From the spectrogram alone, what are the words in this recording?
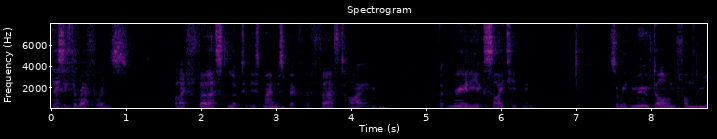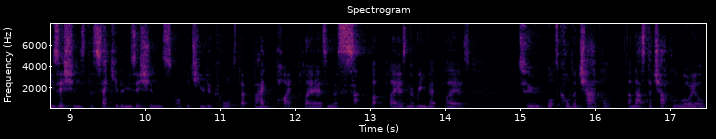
this is the reference when I first looked at this manuscript for the first time that really excited me. So we've moved on from the musicians, the secular musicians of the Tudor court, the bagpipe players and the sackbut players and the rebec players, to what's called the chapel, and that's the chapel royal.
